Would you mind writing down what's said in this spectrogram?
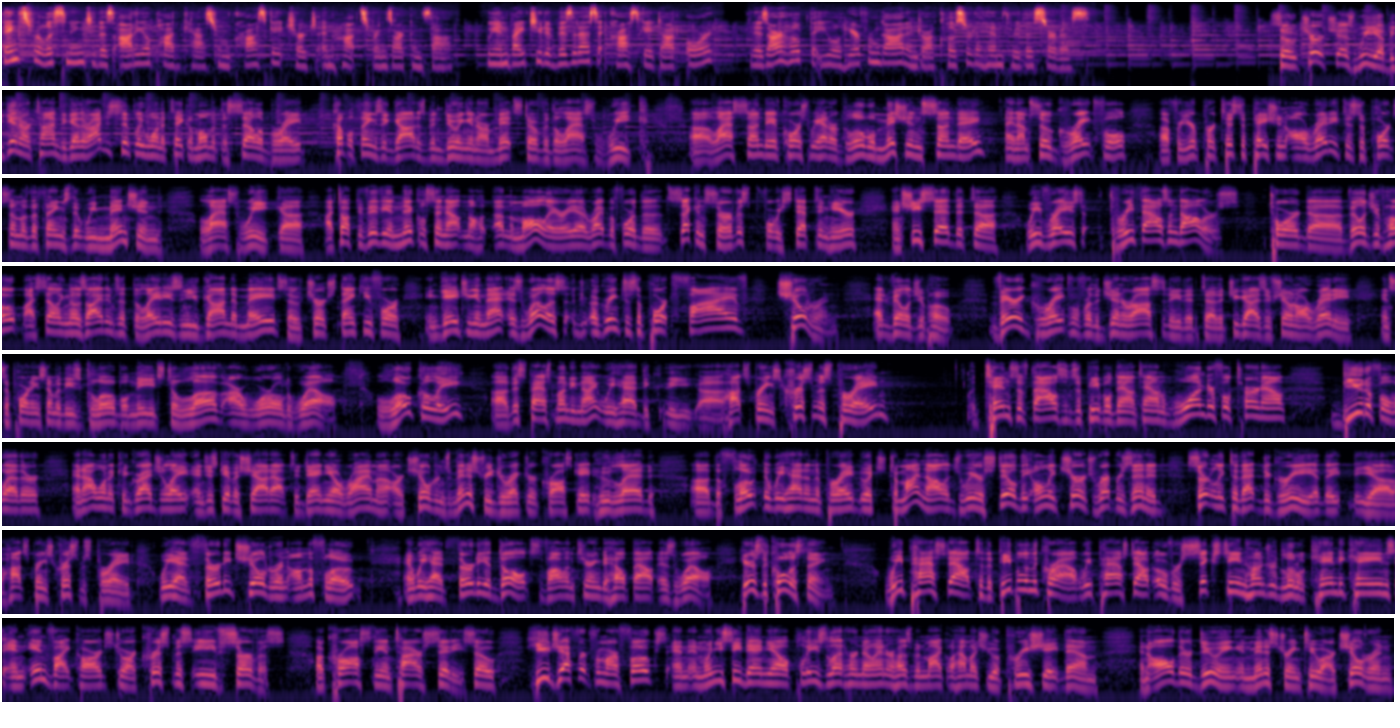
Thanks for listening to this audio podcast from Crossgate Church in Hot Springs, Arkansas. We invite you to visit us at crossgate.org. It is our hope that you will hear from God and draw closer to Him through this service. So, church, as we uh, begin our time together, I just simply want to take a moment to celebrate a couple things that God has been doing in our midst over the last week. Uh, last Sunday, of course, we had our Global Mission Sunday, and I'm so grateful uh, for your participation already to support some of the things that we mentioned last week. Uh, I talked to Vivian Nicholson out in, the, out in the mall area right before the second service, before we stepped in here, and she said that uh, we've raised $3,000 toward uh, Village of Hope by selling those items that the ladies in Uganda made. So, church, thank you for engaging in that, as well as agreeing to support five children at Village of Hope. Very grateful for the generosity that, uh, that you guys have shown already in supporting some of these global needs to love our world well. Locally, uh, this past Monday night, we had the, the uh, Hot Springs Christmas Parade. Tens of thousands of people downtown. Wonderful turnout, beautiful weather. And I want to congratulate and just give a shout out to Danielle Rima, our children's ministry director at Crossgate, who led uh, the float that we had in the parade, which to my knowledge, we are still the only church represented, certainly to that degree, at the, the uh, Hot Springs Christmas Parade. We had 30 children on the float, and we had 30 adults volunteering to help out as well. Here's the coolest thing we passed out to the people in the crowd, we passed out over 1,600 little candy canes and invite cards to our Christmas Eve service across the entire city. So, huge effort from our folks. And, and when you see Danielle, please let her know and her husband Michael how much you appreciate them and all they're doing in ministering to our children,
